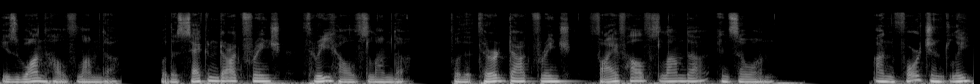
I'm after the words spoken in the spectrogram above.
is 1 half lambda, for the second dark fringe 3 halves lambda, for the third dark fringe 5 halves lambda, and so on. Unfortunately,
